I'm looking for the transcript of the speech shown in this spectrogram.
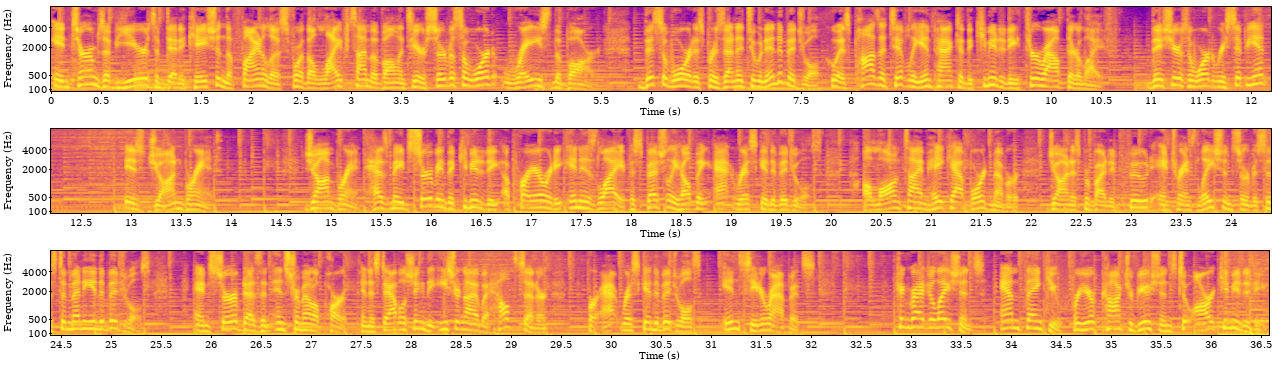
In terms of years of dedication, the finalists for the Lifetime of Volunteer Service Award raised the bar. This award is presented to an individual who has positively impacted the community throughout their life. This year's award recipient is John Brandt. John Brandt has made serving the community a priority in his life, especially helping at risk individuals. A longtime HACAP board member, John has provided food and translation services to many individuals and served as an instrumental part in establishing the Eastern Iowa Health Center for at risk individuals in Cedar Rapids. Congratulations and thank you for your contributions to our community.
